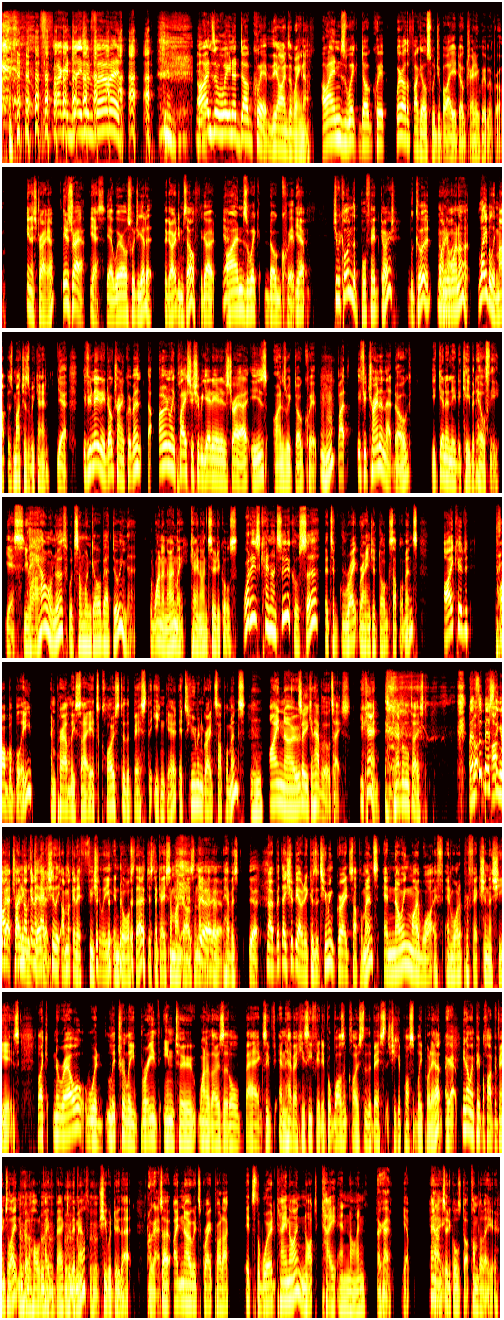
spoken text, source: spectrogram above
Fucking Jason Furman. Einser Wiener Dog Quip. the Irons Wiener. Einswick Dog Quip. Where the fuck else would you buy your dog training equipment from? In Australia, In Australia. yes. Yeah, where else would you get it? The goat himself. The goat. Yeah. Einswick Dog Quip. Yep. Should we call him the buffhead goat? We could. Why I mean, not? why not? Label him up as much as we can. Yeah. If you need any dog training equipment, the only place you should be getting it in Australia is Einswick Dog Quip. Mm-hmm. But if you're training that dog, you're going to need to keep it healthy. Yes, you are. How on earth would someone go about doing that? The one and only Canine Ceuticals. What is Canine Ceuticals, sir? It's a great range of dog supplements. I could probably and proudly say it's close to the best that you can get. It's human grade supplements. I know So you can have a little taste. You can. You can have a little taste. That's the best thing about training I'm not gonna actually. I'm not going to officially endorse that, just in case someone does and they Yeah, have, yeah. A, have a Yeah. no. But they should be able to because it's human grade supplements. And knowing my wife and what a perfectionist she is, like Narelle would literally breathe into one of those little bags if, and have a hissy fit if it wasn't close to the best that she could possibly put out. Okay. You know when people hyperventilate and they've got to hold a mm-hmm, paper mm-hmm, bag to their mm-hmm, mouth, she would do that. Okay. So I know it's great product. It's the word canine, not K and nine. Okay. Yep. Canineceuticals.com.au.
